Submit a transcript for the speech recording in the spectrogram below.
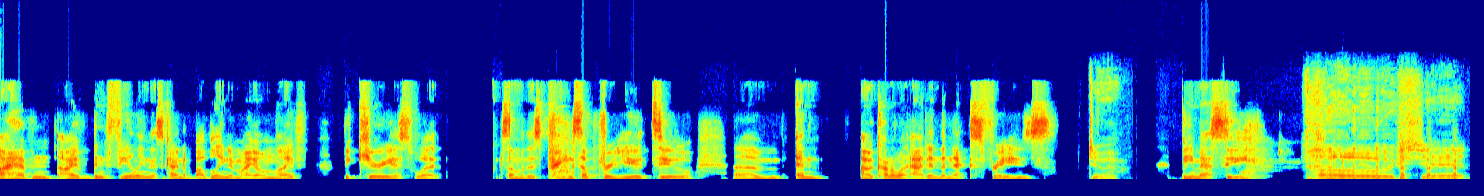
i haven't i've been feeling this kind of bubbling in my own life be curious what some of this brings up for you too um, and i kind of want to add in the next phrase Do it. be messy Oh, shit.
